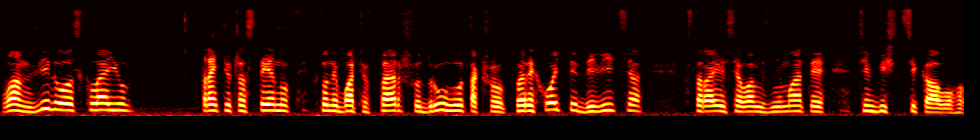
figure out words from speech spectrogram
Вам відео склею, третю частину. Хто не бачив першу, другу, так що переходьте, дивіться, стараюся вам знімати чим більш цікавого.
